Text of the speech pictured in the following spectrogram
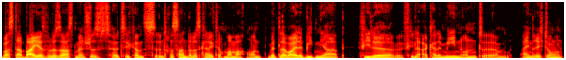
was dabei ist, wo du sagst, Mensch, das hört sich ganz interessant an, das kann ich doch mal machen. Und mittlerweile bieten ja viele, viele Akademien und ähm, Einrichtungen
